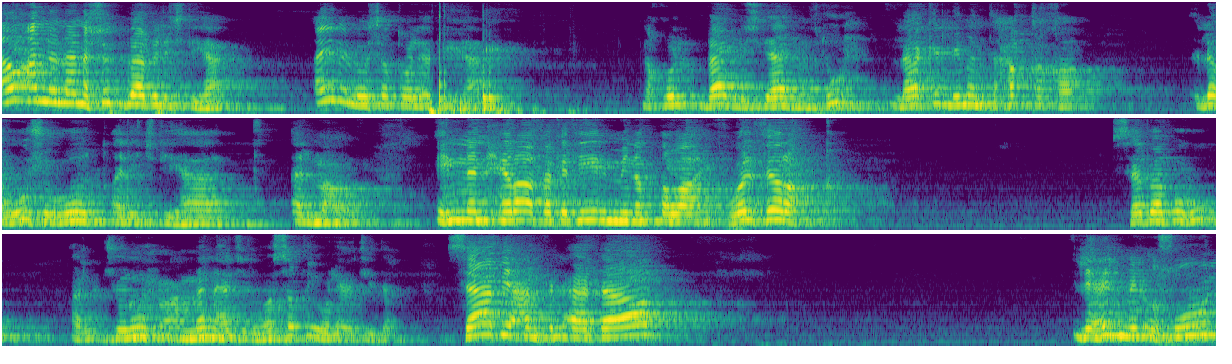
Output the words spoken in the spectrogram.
أو أننا نسد باب الاجتهاد أين الوسط والاعتدال؟ نقول باب الاجتهاد مفتوح لكن لمن تحقق له شروط الاجتهاد المعروف. إن انحراف كثير من الطوائف والفرق سببه الجنوح عن منهج الوسط والاعتدال. سابعا في الآثار لعلم الأصول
